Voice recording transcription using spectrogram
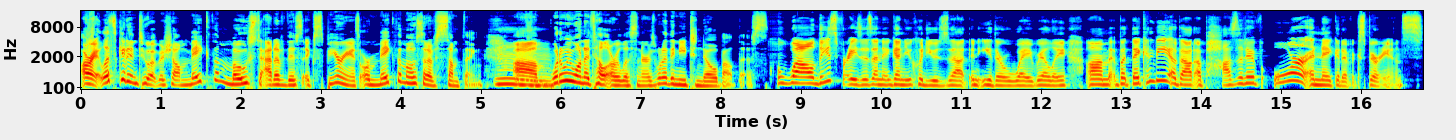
All right. Let's get into it, Michelle. Make the most out of this experience or make the most out of something. Mm. Um, what do we want to tell our listeners? What do they need to know about this? Well, these phrases, and again, you could use that in either way, really. Um, but they can be about a positive or a negative experience.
